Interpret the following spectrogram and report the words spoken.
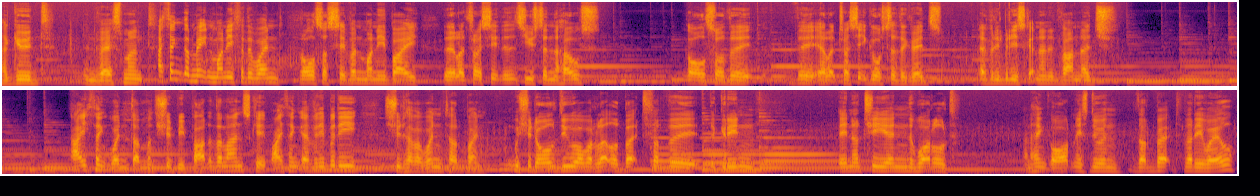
a good investment. I think they're making money for the wind. They're also saving money by the electricity that's used in the house. Also, the, the electricity goes to the grids. Everybody's getting an advantage. I think wind turbines should be part of the landscape. I think everybody should have a wind turbine. We should all do our little bit for the, the green energy in the world. And I think Orkney's doing their bit very well.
